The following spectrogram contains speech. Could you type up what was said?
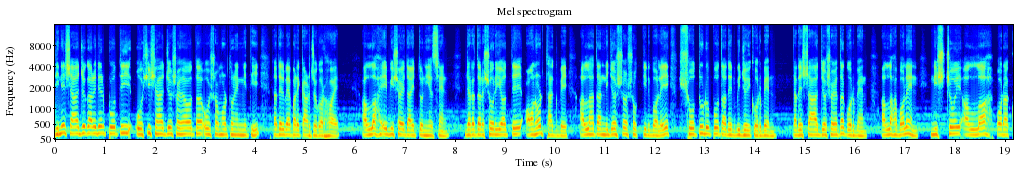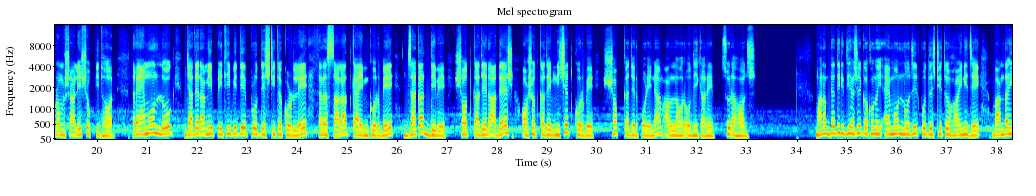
দিনের সাহায্যকারীদের প্রতি অসি সাহায্য, সহায়তা ও সমর্থনের নীতি তাদের ব্যাপারে কার্যকর হয়। আল্লাহ এ বিষয়ে দায়িত্ব নিয়েছেন। যারা তার শরীয়তে অনর থাকবে, আল্লাহ তার নিজস্ব শক্তির বলে শত্রুর উপর তাদের বিজয়ী করবেন। তাদের সাহায্য সহায়তা করবেন। আল্লাহ বলেন নিশ্চয় আল্লাহ পরাক্রমশালী, শক্তিধর। তারা এমন লোক যাদের আমি পৃথিবীতে প্রতিষ্ঠিত করলে তারা সালাদ কায়েম করবে জাকাত দিবে, সৎ কাজের আদেশ, অসৎ কাজের নিষেধ করবে, সব কাজের পরিণাম আল্লাহর অধিকারে। সুরাহজ মানবজাতির ইতিহাসে কখনোই এমন নজির প্রতিষ্ঠিত হয়নি যে বান্দা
